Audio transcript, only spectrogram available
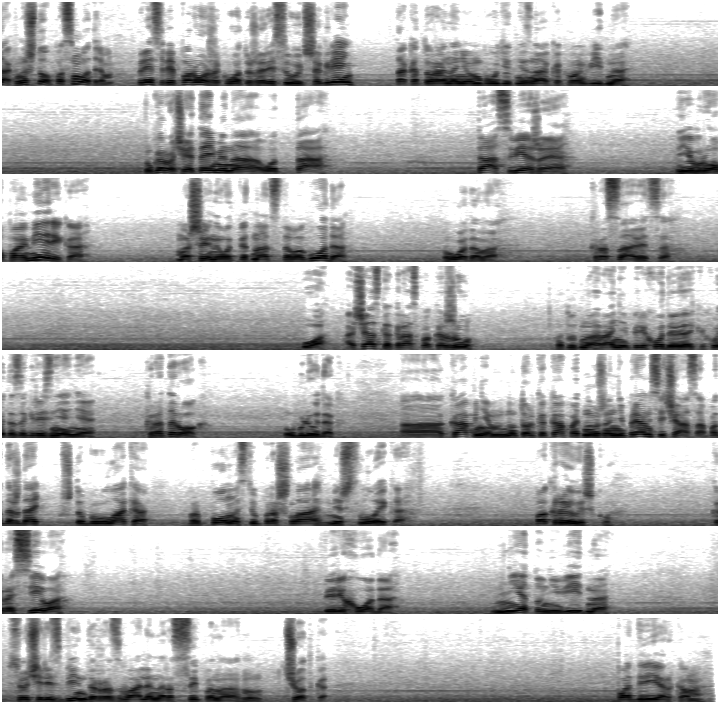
Так, ну что, посмотрим. В принципе, порожек вот уже рисует шагрень. Та, которая на нем будет. Не знаю, как вам видно. Ну, короче, это именно вот та, та свежая Европа-Америка. Машины от 15 года. Вот она, красавица. О, а сейчас как раз покажу. Вот тут на грани перехода, видать, какое-то загрязнение. Кратерок, ублюдок. А, капнем, но только капать нужно не прямо сейчас, а подождать, чтобы у лака полностью прошла межслойка. По крылышку. Красиво. Перехода нету, не видно. Все через биндер развалено, рассыпано, ну, четко. По дверкам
